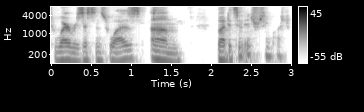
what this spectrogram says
to where Resistance was, um, but it's an interesting question.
